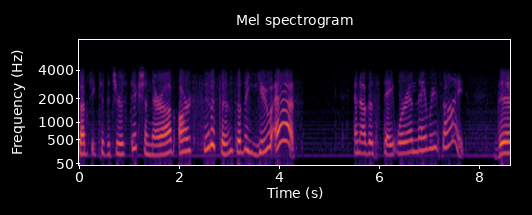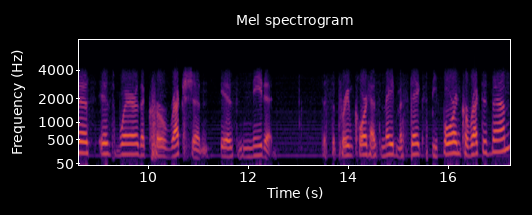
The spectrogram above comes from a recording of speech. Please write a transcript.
subject to the jurisdiction thereof are citizens of the U.S. and of the state wherein they reside. This is where the correction is needed. The Supreme Court has made mistakes before and corrected them.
